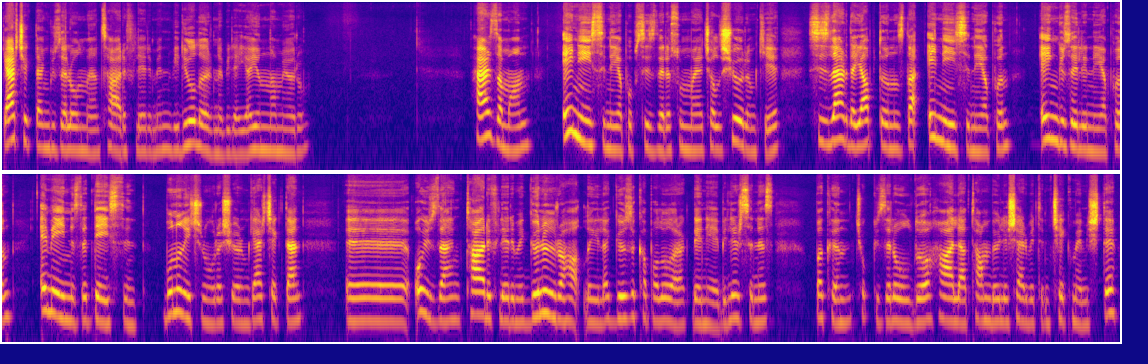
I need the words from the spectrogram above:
Gerçekten güzel olmayan tariflerimin videolarını bile yayınlamıyorum. Her zaman en iyisini yapıp sizlere sunmaya çalışıyorum ki sizler de yaptığınızda en iyisini yapın, en güzelini yapın, emeğinize değsin. Bunun için uğraşıyorum gerçekten. Ee, o yüzden tariflerimi gönül rahatlığıyla gözü kapalı olarak deneyebilirsiniz. Bakın çok güzel oldu. Hala tam böyle şerbetini çekmemişti.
